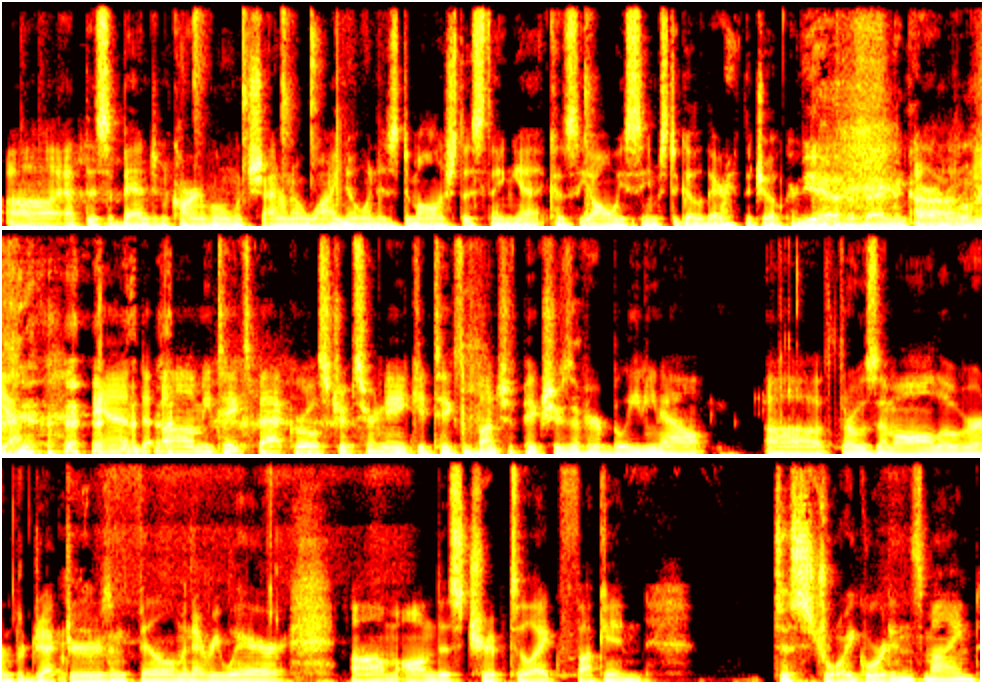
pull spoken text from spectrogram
uh, at this abandoned carnival, which I don't know why no one has demolished this thing yet because he always seems to go there, the Joker. Yeah, the abandoned carnival. Uh, yeah. and um, he takes Batgirl, strips her naked, takes a bunch of pictures of her bleeding out, uh, throws them all over in projectors and film and everywhere um, on this trip to like fucking destroy Gordon's mind,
